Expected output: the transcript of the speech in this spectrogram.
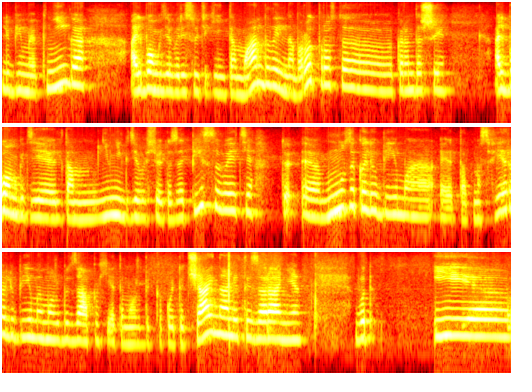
любимая книга, альбом, где вы рисуете какие-нибудь там мандалы или наоборот просто карандаши, альбом, где или там дневник, где вы все это записываете, э, музыка любимая, это атмосфера любимая, может быть запахи, это может быть какой-то чай налитый заранее. Вот и,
